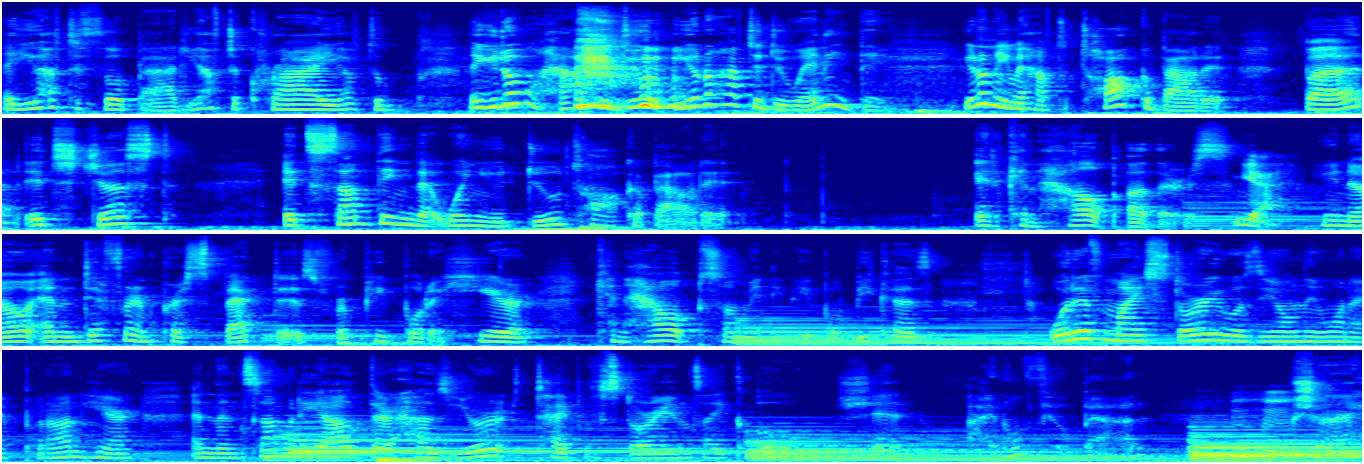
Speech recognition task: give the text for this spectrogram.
like you have to feel bad you have to cry you have to like you don't have to do you don't have to do anything you don't even have to talk about it but it's just it's something that when you do talk about it it can help others. Yeah. you know and different perspectives for people to hear can help so many people because what if my story was the only one i put on here and then somebody out there has your type of story and it's like oh shit i don't feel bad. Mm-hmm. Should i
